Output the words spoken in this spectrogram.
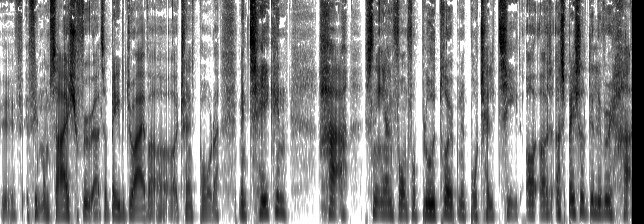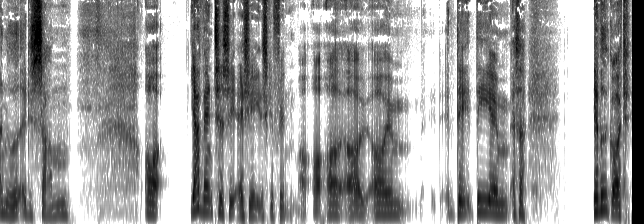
øh film om seje chauffører, altså Baby Driver og, og Transporter. Men Taken har sådan en eller anden form for bloddrøbende brutalitet, og, og, og Special Delivery har noget af det samme. Og jeg er vant til at se asiatiske film, og, og, og, og, og øhm, det, det øhm, altså, jeg ved godt,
